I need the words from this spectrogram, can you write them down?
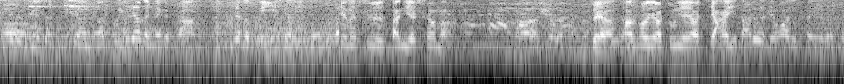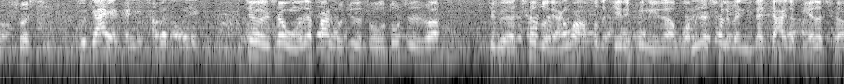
这个是像要有两个那个啥，这个分一下一点。现在是三节车嘛？对啊，他说要中间要加一。打这个电话就可以了，说不加也可以，插个头也行。这个是我们在办手续的时候都是说，这个车组连挂或者节点分离的。我们这车里边你再加一个别的车。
